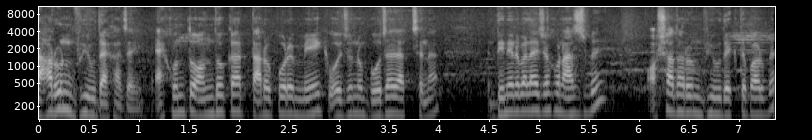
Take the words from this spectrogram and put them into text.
দারুণ ভিউ দেখা যায়। এখন তো অন্ধকার, তার উপরে মেঘ, ওই জন্য বোঝা যাচ্ছে না। দিনের বেলায় যখন আসবে, অসাধারণ ভিউ দেখতে পারবে।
